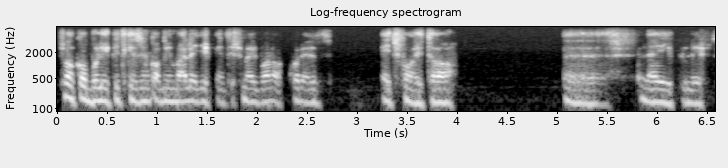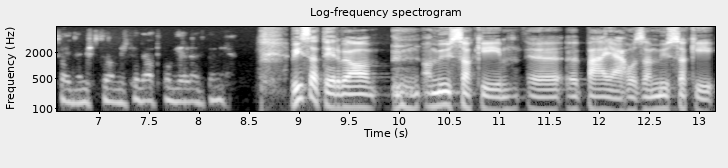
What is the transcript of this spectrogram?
csak abból építkezünk, ami már egyébként is megvan, akkor ez egyfajta leépülést, vagy nem is tudom, micsodát fog jelenteni. Visszatérve a, a műszaki pályához, a műszaki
